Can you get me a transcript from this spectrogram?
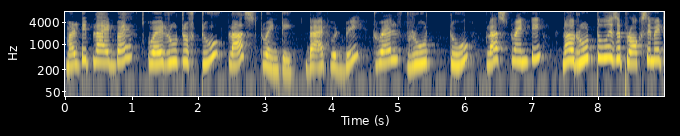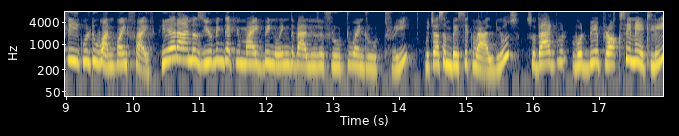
multiplied by square root of 2 plus 20. That would be 12 root 2 plus 20. Now root 2 is approximately equal to 1.5. Here I am assuming that you might be knowing the values of root 2 and root 3 which are some basic values. So that would be approximately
